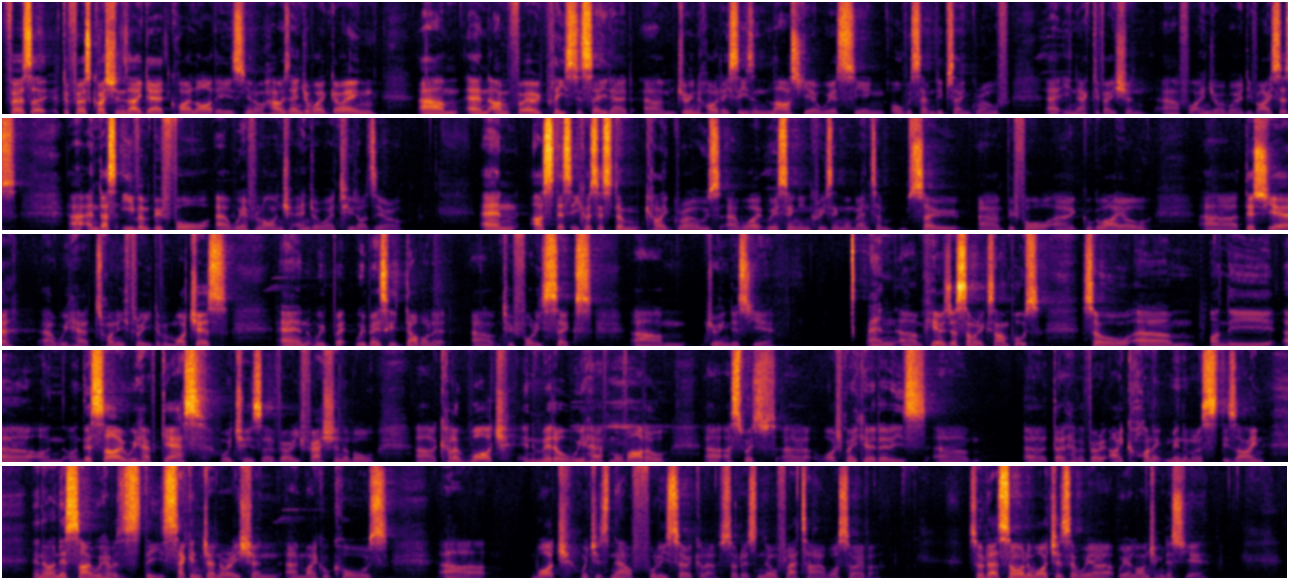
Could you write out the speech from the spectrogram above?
first, uh, the first questions I get quite a lot is, you know, how is Wear going? Um, and I'm very pleased to say that um, during the holiday season last year, we're seeing over 70% growth uh, in activation uh, for Wear devices. Uh, and that's even before uh, we've launched Android Wear 2.0. And as this ecosystem kind of grows, uh, we're seeing increasing momentum. So before Google I.O. this year, we had 23 different watches and we, we basically doubled it uh, to 46 um, during this year. And um, here are just some examples. So um, on, the, uh, on, on this side, we have Guess, which is a very fashionable uh, colored watch. In the middle, we have Movado, uh, a Swiss uh, watchmaker that, is, um, uh, that have a very iconic minimalist design. And on this side, we have the second generation Michael Kors watch, which is now fully circular, so there's no flat tire whatsoever. So that's some of the watches that we are, we are launching this year.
